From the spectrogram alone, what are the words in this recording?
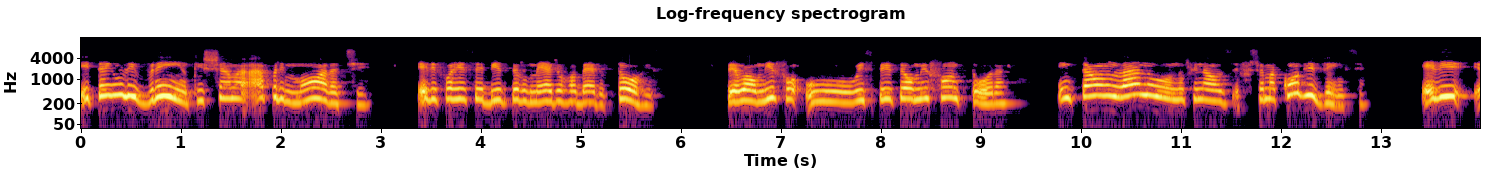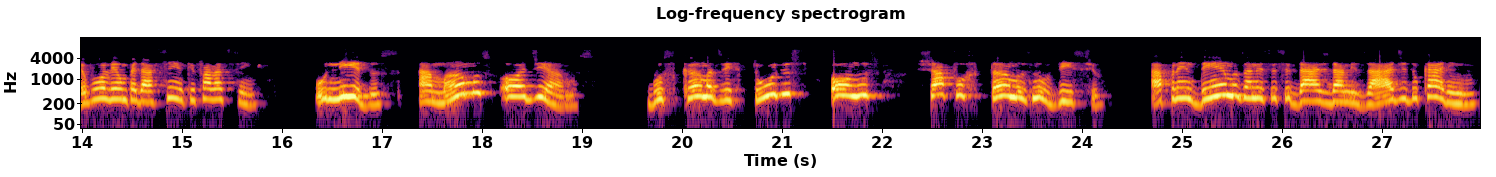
E tem um livrinho que chama Aprimora-te. Ele foi recebido pelo médium Roberto Torres, pelo Almir, o espírito é Almir Fontoura. Então, lá no, no final, chama convivência. Ele, eu vou ler um pedacinho que fala assim: Unidos, amamos ou odiamos? Buscamos as virtudes ou nos chafurtamos no vício? Aprendemos a necessidade da amizade e do carinho,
